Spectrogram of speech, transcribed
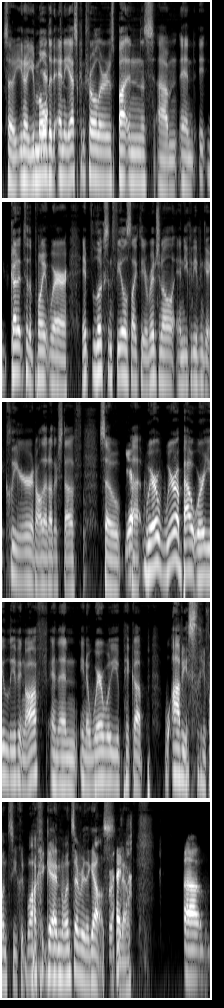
So you know you molded yeah. nes controllers buttons um, and it got it to the point where it looks and feels like the original and you could even get clear and all that other stuff. So yeah. uh, where where about were you leaving off? And then you know where will you pick up obviously once you could walk again once everything else right. you know um,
